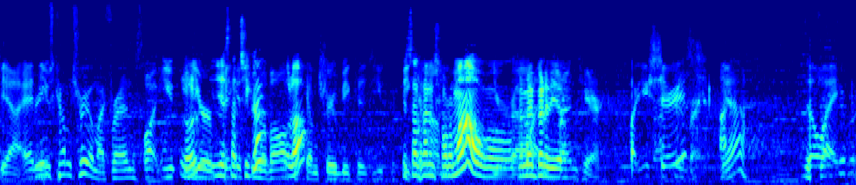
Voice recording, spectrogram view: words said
Yeah, and you, Dreams come true, my friends. well, you, ¿Lol? your ¿Y esta biggest chica? dream of all Hola? could come true because you could ¿Está become transformado o your, que me he uh, perdido? friend here. Are you serious? Yeah. The No way. Stormtrooper?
